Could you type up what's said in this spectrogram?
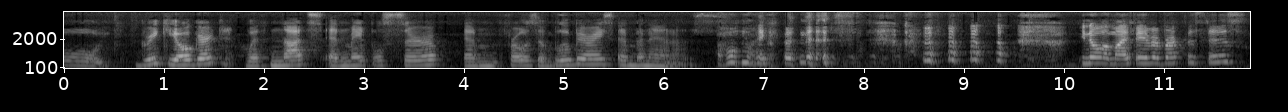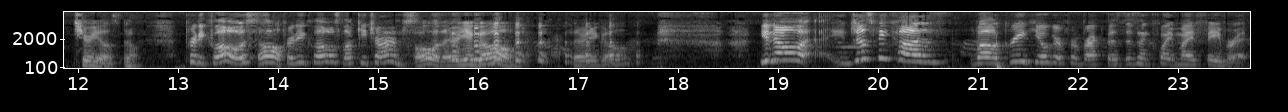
Oh, Greek yogurt with nuts and maple syrup and frozen blueberries and bananas. Oh my goodness. you know what my favorite breakfast is? Cheerios. No. Pretty close. Oh. Pretty close. Lucky Charms. Oh, there you go. there you go. You know, just because, well, Greek yogurt for breakfast isn't quite my favorite.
